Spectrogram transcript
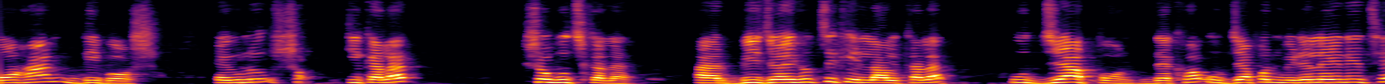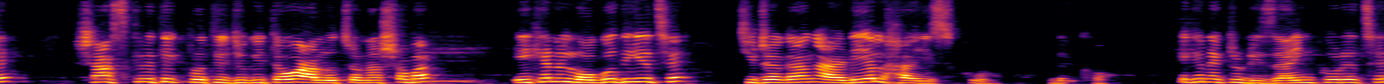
মহান দিবস? এগুলো কি কালার? সবুজ কালার। আর বিজয় হচ্ছে কি লাল কালার? উদযাপন। দেখো, উদযাপন মিডলে এনেছে। সাংস্কৃতিক প্রতিযোগিতা ও আলোচনা সভা। এখানে লোগো দিয়েছে চিটাগাং আইডিয়াল হাই স্কুল। দেখো, এখানে একটু ডিজাইন করেছে।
